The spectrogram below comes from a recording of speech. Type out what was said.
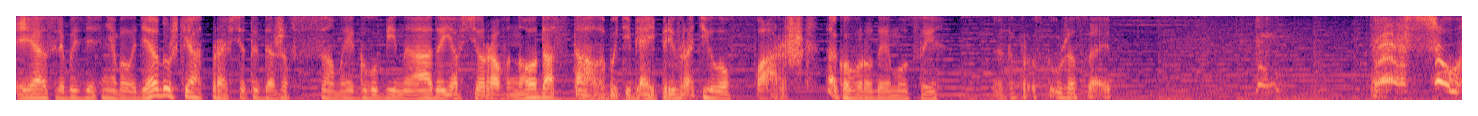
Если бы здесь не было дедушки, отправься ты даже в самые глубины ада, я все равно достала бы тебя и превратила в фарш. Такого рода эмоции. Это просто ужасает. Прошу!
